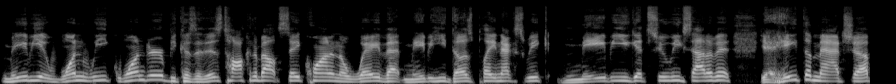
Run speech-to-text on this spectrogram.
maybe a one week wonder because it is talking about Saquon in a way that maybe he does play next week. Maybe you get two weeks out of it. You hate the matchup.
